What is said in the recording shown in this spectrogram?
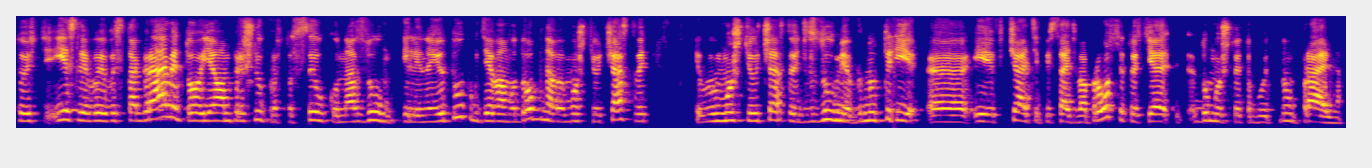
То есть если вы в Инстаграме, то я вам пришлю просто ссылку на Zoom или на YouTube, где вам удобно, вы можете участвовать и вы можете участвовать в зуме внутри э, и в чате писать вопросы, то есть я думаю, что это будет ну, правильно.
